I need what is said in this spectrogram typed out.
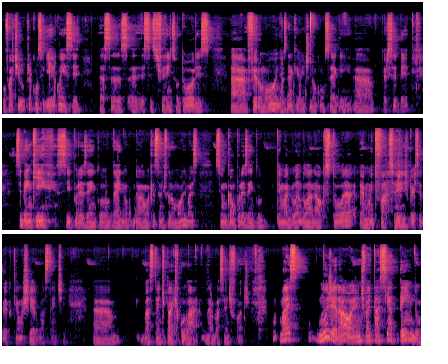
olfativo, para conseguir reconhecer essas, esses diferentes odores, uh, feromônios, né, que a gente não consegue uh, perceber. Se bem que, se por exemplo, daí não, não, é uma questão de feromônio, mas se um cão, por exemplo, tem uma glândula anal que estoura, é muito fácil a gente perceber, porque é um cheiro bastante, uh, bastante particular, né, bastante forte. Mas, no geral, a gente vai estar se atendo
